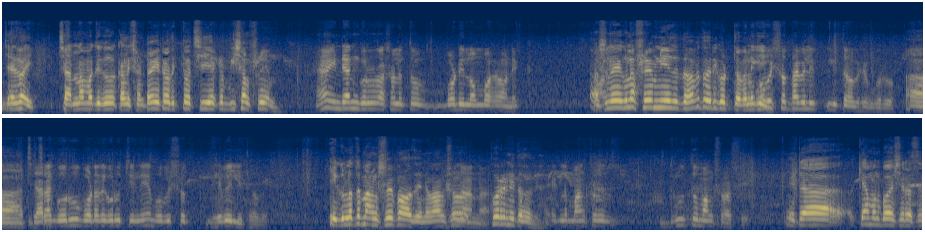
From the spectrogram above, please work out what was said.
যাই ভাই চার নাম্বার যে কালেকশনটা এটাও দেখতে পাচ্ছি একটা বিশাল ফ্রেম হ্যাঁ ইন্ডিয়ান গরুর আসলে তো বডি লম্বা হয় অনেক। আসলে এগুলা ফ্রেম নিয়ে যেতে হবে তৈরি করতে হবে নাকি? ভবিষ্যৎ ভাবে নিতে হবে সব গরু। আচ্ছা যারা গরু বর্ডারে গরু চিনে ভবিষ্যৎ ভেবে নিতে হবে। এগুলাতে মাংস পাওয়া যায় না মাংস। করে নিতে হবে। এগুলো মাংস দ্রুত মাংস আসে। এটা কেমন বয়সের আছে?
